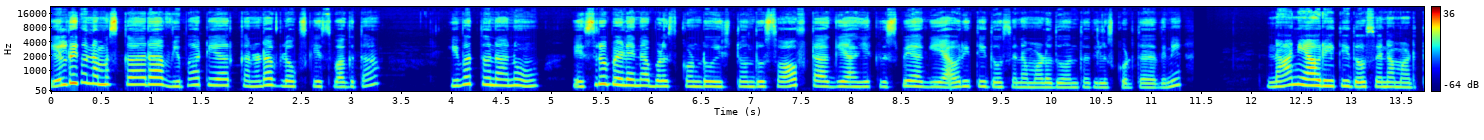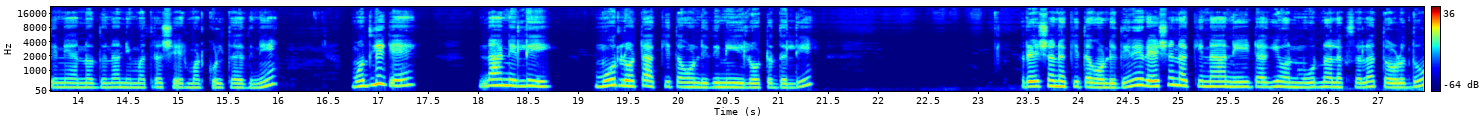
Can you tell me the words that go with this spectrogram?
ಎಲ್ರಿಗೂ ನಮಸ್ಕಾರ. ವಿಭಾ ಟಿ ಆರ್ ಕನ್ನಡ ವ್ಲಾಗ್ಸ್ಗೆ ಸ್ವಾಗತ. ಇವತ್ತು ನಾನು ಹೆಸರು ಬೇಳೆನ ಬಳಸ್ಕೊಂಡು ಇಷ್ಟೊಂದು ಸಾಫ್ಟಾಗಿ ಹಾಗೆ ಕ್ರಿಸ್ಪಿಯಾಗಿ ಯಾವ ರೀತಿ ದೋಸೆನ ಮಾಡೋದು ಅಂತ ತಿಳಿಸ್ಕೊಡ್ತಾ ಇದ್ದೀನಿ. ನಾನು ಯಾವ ರೀತಿ ದೋಸೆನ ಮಾಡ್ತೀನಿ ಅನ್ನೋದನ್ನು ನಿಮ್ಮ ಹತ್ರ ಶೇರ್ ಮಾಡ್ಕೊಳ್ತಾ ಇದ್ದೀನಿ. ಮೊದಲಿಗೆ ನಾನಿಲ್ಲಿ ಮೂರು ಲೋಟ ಅಕ್ಕಿ ತೊಗೊಂಡಿದ್ದೀನಿ ಈ ಲೋಟದಲ್ಲಿ. ರೇಷನ್ ಅಕ್ಕಿ ತೊಗೊಂಡಿದ್ದೀನಿ. ರೇಷನ್ ಅಕ್ಕಿನ ನೀಟಾಗಿ ಒಂದು ಮೂರು ನಾಲ್ಕು ಸಲ ತೊಳೆದು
